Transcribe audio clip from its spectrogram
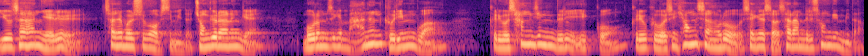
유사한 예를 찾아볼 수가 없습니다. 종교라는 게 모름지기 많은 그림과 그리고 상징들이 있고 그리고 그것을 형상으로 새겨서 사람들이 섬깁니다.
